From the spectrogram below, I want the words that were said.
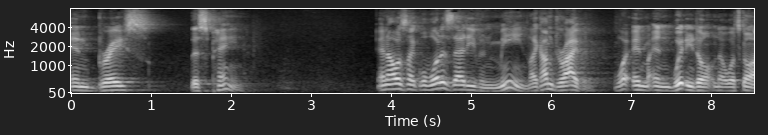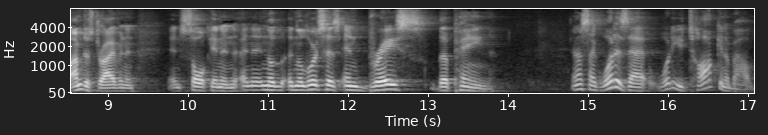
"Embrace this pain." And I was like, well, what does that even mean? Like, I'm driving. What, and, and Whitney don't know what's going on. I'm just driving and, and sulking. And, and, and, the, and the Lord says, embrace the pain. And I was like, what is that? What are you talking about?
